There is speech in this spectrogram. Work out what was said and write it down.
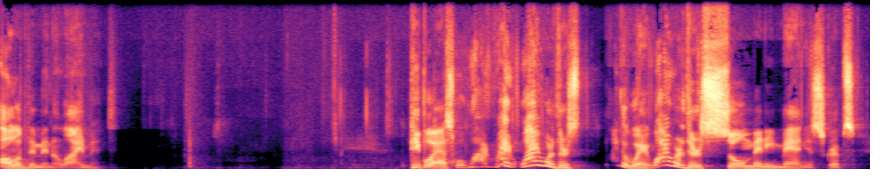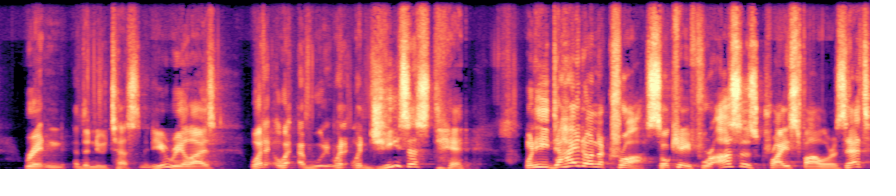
All of them in alignment. People ask, well, why, why, why were there, by the way, why were there so many manuscripts written in the New Testament? Do you realize what, what, what, what Jesus did when he died on the cross? Okay, for us as Christ followers, that's,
